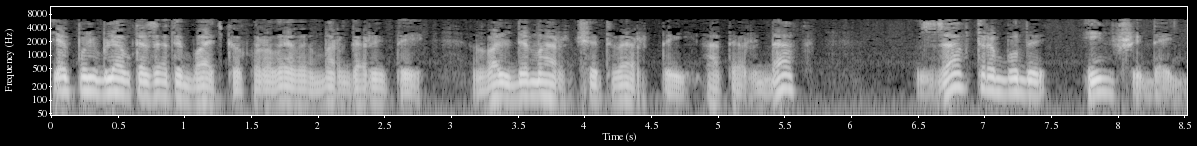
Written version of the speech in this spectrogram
Як полюбляв казати батько королеви Маргарити Вальдемар IV Атердак, завтра буде інший день.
